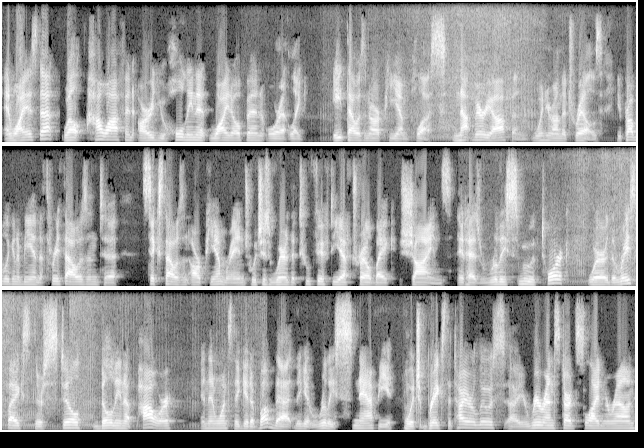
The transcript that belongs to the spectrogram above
And why is that? Well, how often are you holding it wide open or at like 8,000 RPM plus? Not very often when you're on the trails. You're probably going to be in the 3,000 to 6,000 RPM range, which is where the 250F trail bike shines. It has really smooth torque, where the race bikes, they're still building up power, and then once they get above that, they get really snappy, which breaks the tire loose. Uh, your rear end starts sliding around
